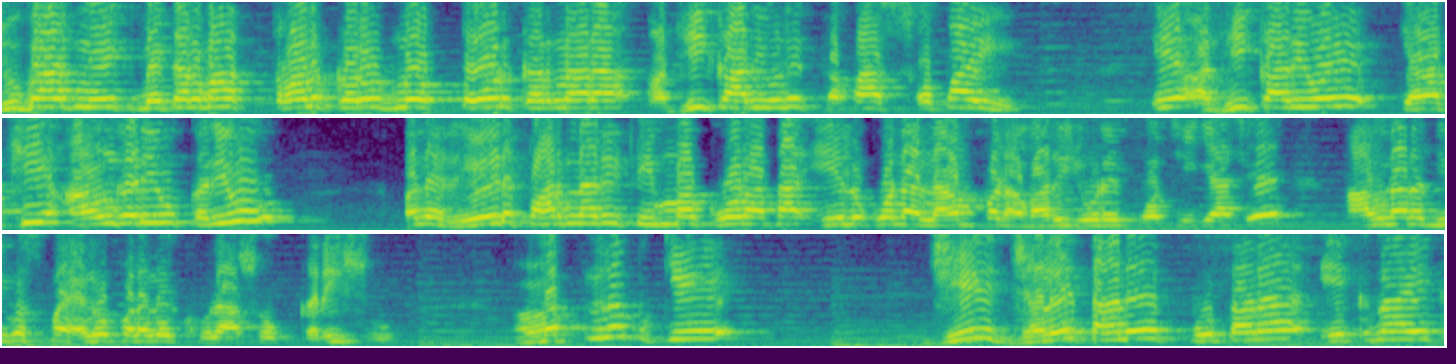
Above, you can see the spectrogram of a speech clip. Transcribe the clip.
જુગારની એક મેટરમાં ત્રણ કરોડનો તોડ કરનારા અધિકારીઓને તપાસ સોંપાઈ. એ અધિકારીઓએ ક્યાંથી આંગળીયું કર્યું અને રેડ પાડનારી ટીમમાં કોણ હતા એ લોકોના નામ પણ અમારી જોડે પહોંચી ગયા છે. આવનારા દિવસમાં એનો પણ અમે ખુલાસો કરીશું. મતલબ કે જે જનેતાને પોતાના એકના એક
